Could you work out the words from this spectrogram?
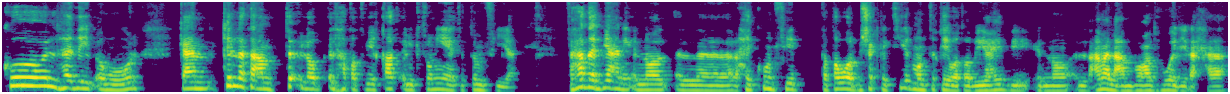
كل هذه الأمور. كان كلها عم تقلب لها تطبيقات إلكترونية تتم فيها. فهذا بيعني إنه رح يكون في تطور بشكل كثير منطقي وطبيعي بإنه العمل عن بعد هو اللي رح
